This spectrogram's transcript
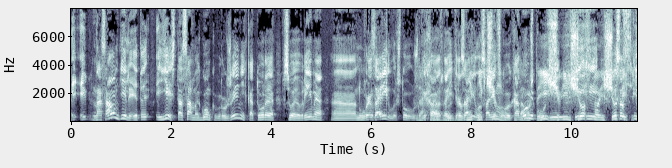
И, и, на самом деле это и есть та самая гонка вооружений, которая в свое время э, ну, разорила, что уж да, греха таить, разорила ни, ни советскую чему, экономику. И, еще, и, еще, и, 100, еще и, и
